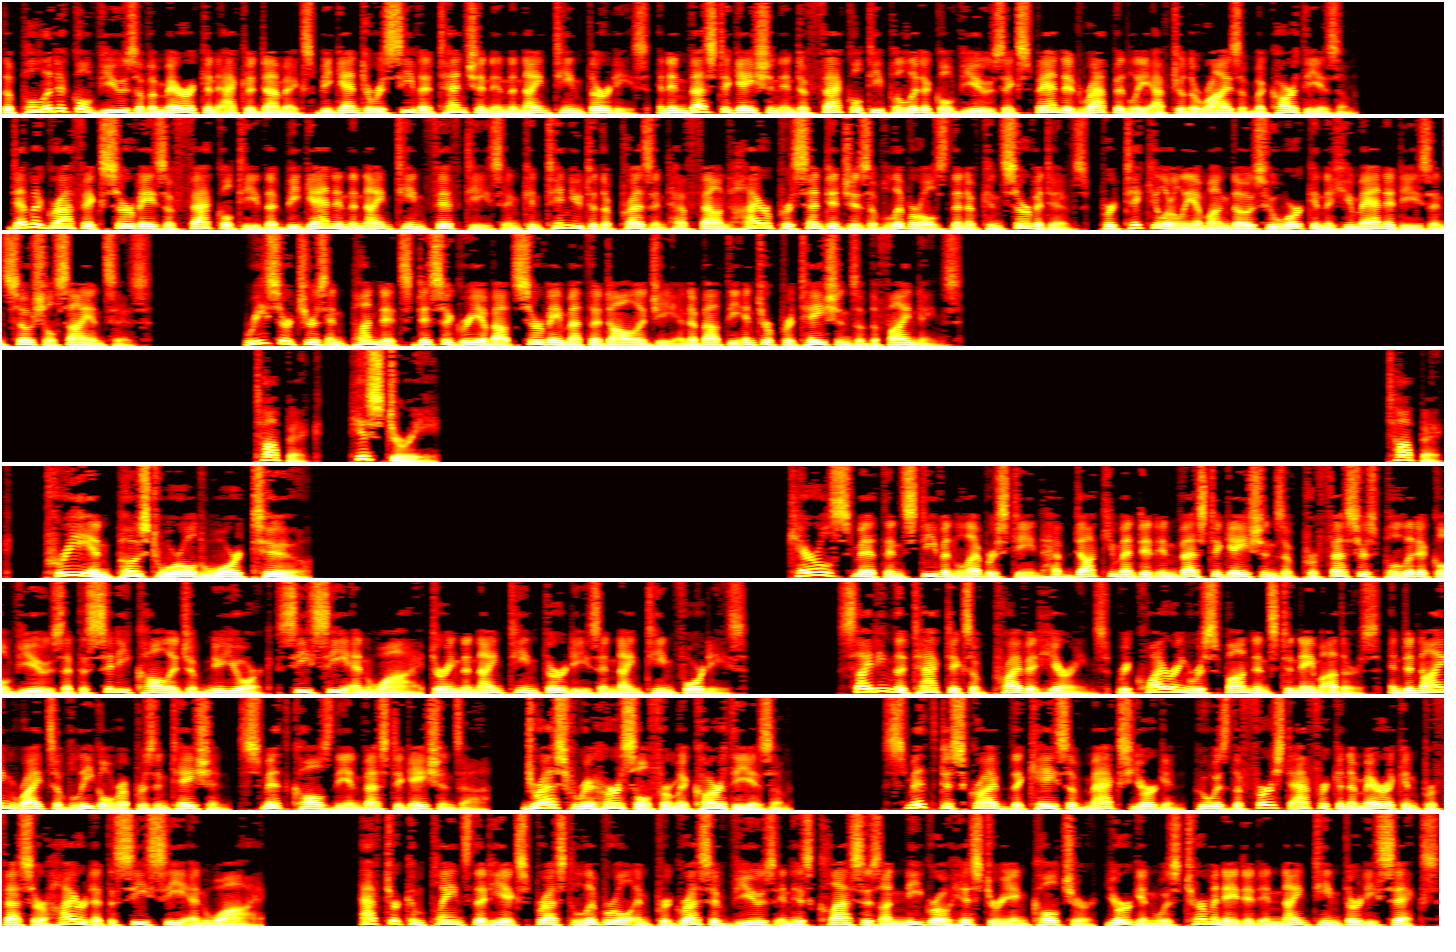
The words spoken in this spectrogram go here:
The political views of American academics began to receive attention in the 1930s. An investigation into faculty political views expanded rapidly after the rise of McCarthyism. Demographic surveys of faculty that began in the 1950s and continue to the present have found higher percentages of liberals than of conservatives, particularly among those who work in the humanities and social sciences. Researchers and pundits disagree about survey methodology and about the interpretations of the findings. History. Pre- and post-World War II Carol Smith and Stephen Leberstein have documented investigations of professors' political views at the City College of New York during the 1930s and 1940s. Citing the tactics of private hearings, requiring respondents to name others, and denying rights of legal representation, Smith calls the investigations a «dress rehearsal for McCarthyism». Smith described the case of Max Yergan, who was the first African American professor hired at the CCNY. After complaints that he expressed liberal and progressive views in his classes on Negro history and culture, Yergan was terminated in 1936.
